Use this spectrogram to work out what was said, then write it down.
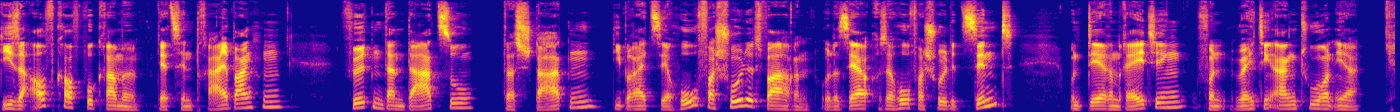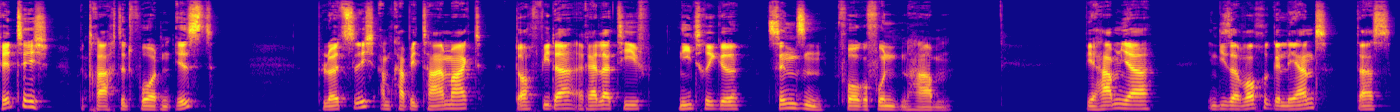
Diese Aufkaufprogramme der Zentralbanken führten dann dazu, dass Staaten, die bereits sehr hoch verschuldet waren oder sehr, sehr hoch verschuldet sind und deren Rating von Ratingagenturen eher kritisch betrachtet worden ist, plötzlich am Kapitalmarkt doch wieder relativ niedrige Zinsen vorgefunden haben. Wir haben ja in dieser Woche gelernt, dass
